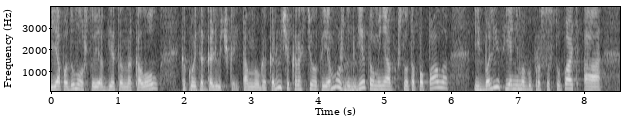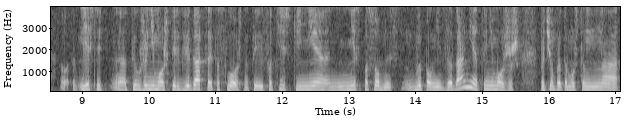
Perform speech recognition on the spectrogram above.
Я подумал, что я где-то наколол какой-то mm-hmm. колючкой. Там много колючек растет, и я, может, mm-hmm. где-то у меня что-то попало, и болит, я не могу просто ступать, а если э, ты уже не можешь передвигаться, это сложно. Ты фактически не, не способный выполнить задание, ты не можешь. Почему? Потому что на,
